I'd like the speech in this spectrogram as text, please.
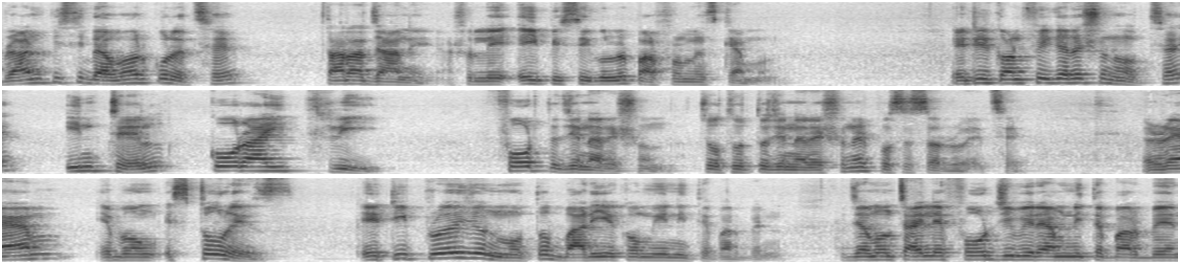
ব্র্যান্ড পিসি ব্যবহার করেছে, তারা জানে আসলে এই পিসিগুলোর পারফরমেন্স কেমন। এটির কনফিগারেশন হচ্ছে Intel core i three fourth generation চতুর্থ জেনারেশনের প্রসেসর রয়েছে। র্যাম এবং স্টোরেজ এটি প্রয়োজন মতো বাড়িয়ে কমিয়ে নিতে পারবেন। যেমন চাইলে ফোর জিবি র্যাম নিতে পারবেন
